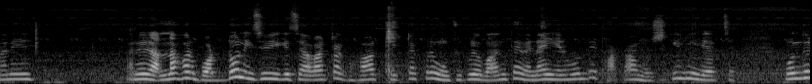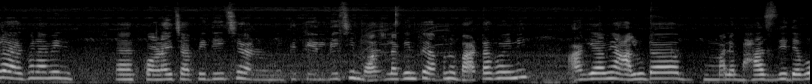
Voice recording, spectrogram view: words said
মানে মানে রান্নাঘর বড্ড নিচু হয়ে গেছে। আবার একটা ঘর ঠিকঠাক করে উঁচু করে বাঁধতে হবে না এর মধ্যে থাকা মুশকিল হয়ে যাচ্ছে। বন্ধুরা, এখন আমি কড়াই চাপিয়ে দিয়েছি আর মধ্যে তেল দিয়েছি। মশলা কিন্তু এখনও বাটা হয়নি। আগে আমি আলুটা মানে ভাজ দিয়ে দেবো,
